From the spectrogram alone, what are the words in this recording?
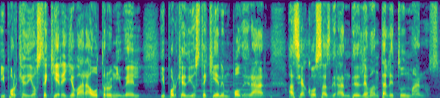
y porque Dios te quiere llevar a otro nivel y porque Dios te quiere empoderar hacia cosas grandes. Levántale tus manos.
